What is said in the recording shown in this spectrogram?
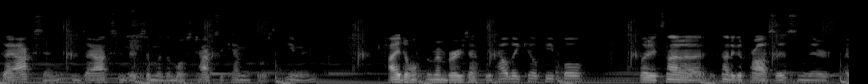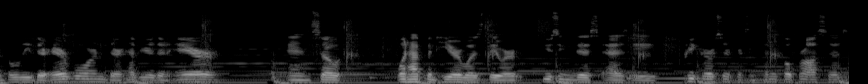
dioxins, and dioxins are some of the most toxic chemicals to humans. I don't remember exactly how they kill people, but it's not a it's not a good process, and they're I believe they're airborne. They're heavier than air, and so what happened here was they were using this as a precursor for some chemical process.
